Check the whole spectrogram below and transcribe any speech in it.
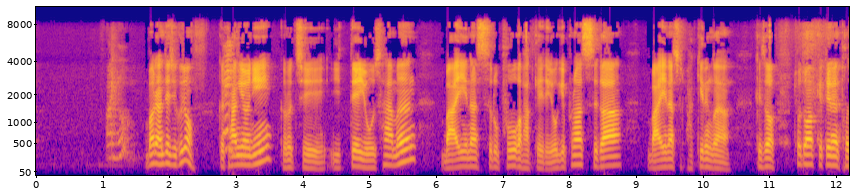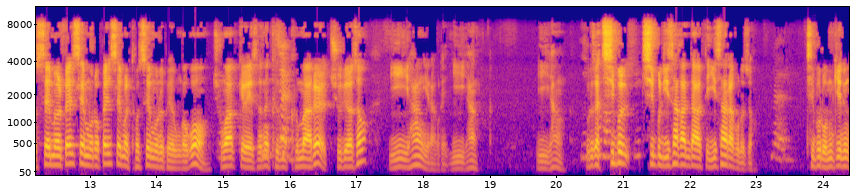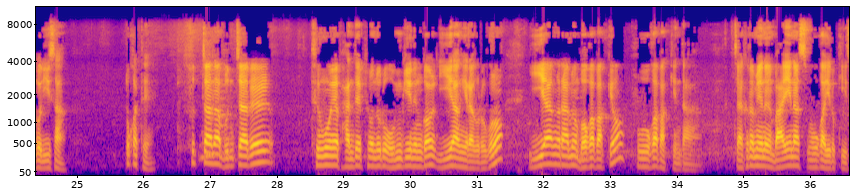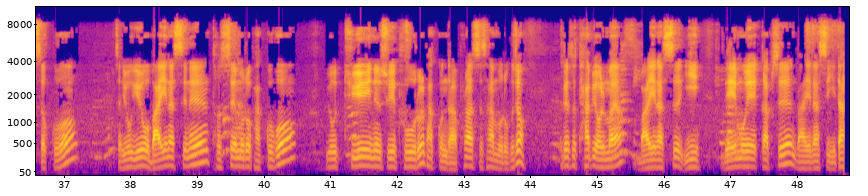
아니요? 말이 안 되지. 그죠? 그 당연히, 그렇지. 이때 요 3은 마이너스로 부호가 바뀌어야 돼. 여기 플러스가 마이너스로 바뀌는 거야. 그래서 초등학교 때는 덧셈을 뺄셈으로 뺄셈을 덧셈으로 배운 거고 중학교에서는 그. 그 말을 줄여서 이항이라고 그래. 이항. 이항. 우리가 집을? 집을 이사 간다 할 때 이사라고 그러죠. 네. 집을 옮기는 것 이사. 똑같아. 숫자나 문자를 등호의 반대편으로 옮기는 걸 이항이라 그러고 이항을 하면 뭐가 바뀌어? 부호가 바뀐다. 자, 그러면은 마이너스 5가 이렇게 있었고 자, 여기 요 마이너스는 덧셈으로 바꾸고 요 뒤에 있는 수의 부호를 바꾼다. 플러스 3으로. 그죠? 그래서 답이 얼마야? 마이너스 이. 마이너스 2. 네모의 값은 마이너스 2다.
